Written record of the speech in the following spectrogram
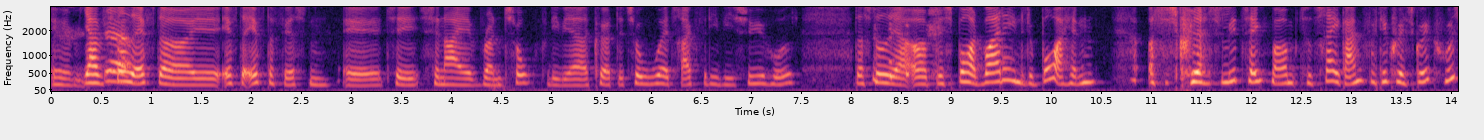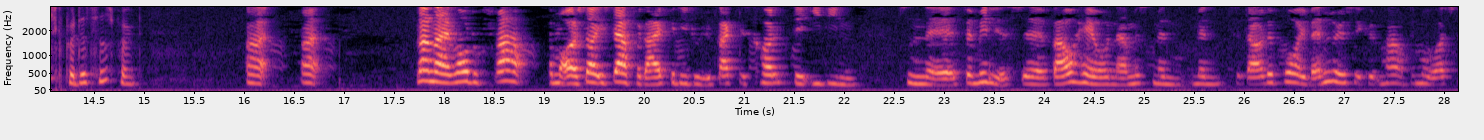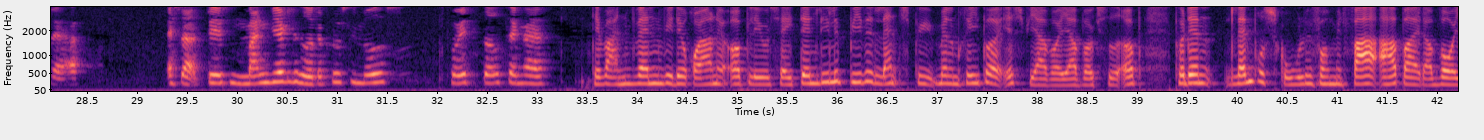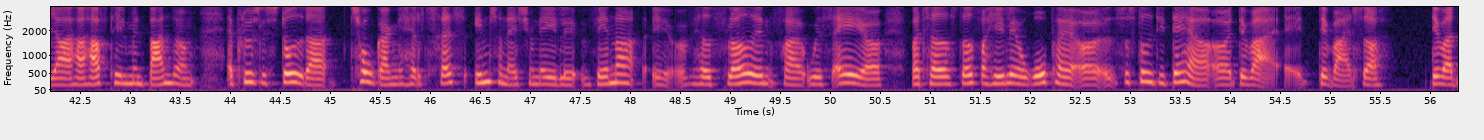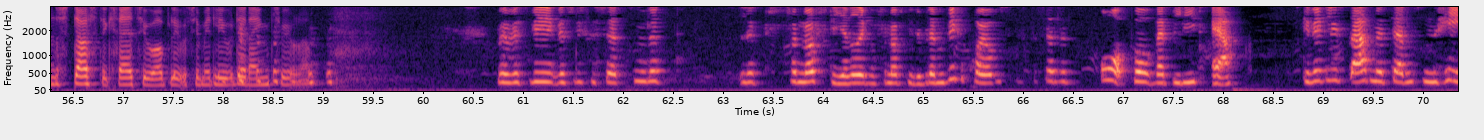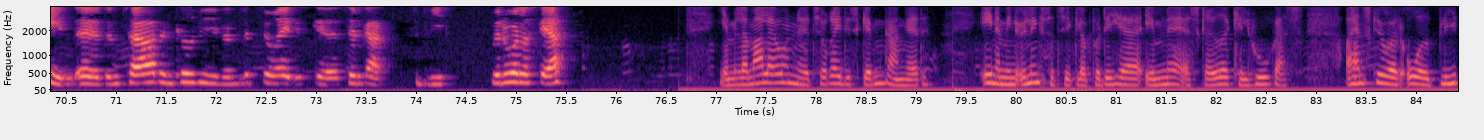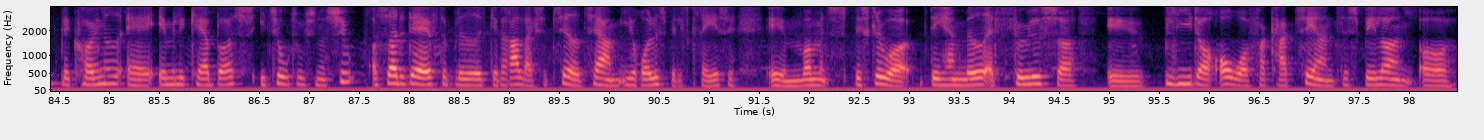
Øh, jeg stod Ja. efter, øh, efter efterfesten øh, til scenarie Run 2, fordi vi har kørt det to uger i træk, fordi vi er syge i hovedet. Der stod jeg og blev spurgt, hvor er det egentlig, du bor henne? Og så skulle jeg altså lige tænke mig om to-tre gange, for det kunne jeg sgu ikke huske på det tidspunkt. Nej, nej. Nej, nej, hvor er du fra? Og så især for dig, fordi du jo faktisk holdt det i din sådan, øh, families øh, baghave nærmest, men, men til daglig bor i Vandløse i København. Det må jo også være... Altså, det er sådan mange virkeligheder, der pludselig mødes på et sted, tænker jeg. Det var en vanvittig rørende oplevelse af den lille bitte landsby mellem Ribe og Esbjerg, hvor jeg er vokset op. På den landbrugsskole, hvor min far arbejder, hvor jeg har haft hele min barndom. At pludselig stod der to gange 50 internationale venner, øh, og havde fløjet ind fra USA og var taget afsted fra hele Europa. Og så stod de der, og det var, det var altså det var den største kreative oplevelse i mit liv. Det er der ingen tvivl om. Men hvis vi, hvis vi skal sætte sådan lidt, lidt fornuftig. jeg ved ikke, hvor fornuftig det bliver, men vi kan prøve, at sætte lidt ord på, hvad bleed er. Skal vi ikke lige starte med at tage den sådan helt, øh, den tørre, den kedelige, den lidt teoretiske øh, tilgang til bleed? Vil du, eller skal jeg? Jamen lad mig lave en øh, teoretisk gennemgang af det. En af mine yndlingsartikler på det her emne er skrevet af Kjell Hugas, og han skriver, at ordet bleed blev coinet af Emily Care Boss i 2007, og så er det derefter blevet et generelt accepteret term i rollespilskredse, øh, hvor man beskriver det her med, at følelser øh, bleeder over fra karakteren til spilleren og,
